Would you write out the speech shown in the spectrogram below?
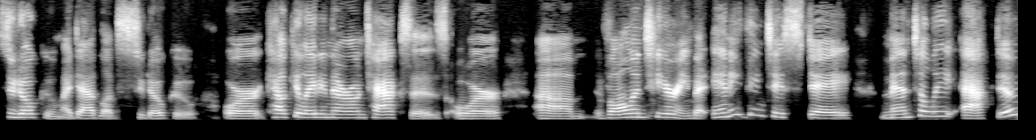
Sudoku, my dad loves Sudoku, or calculating their own taxes, or um, volunteering, but anything to stay mentally active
